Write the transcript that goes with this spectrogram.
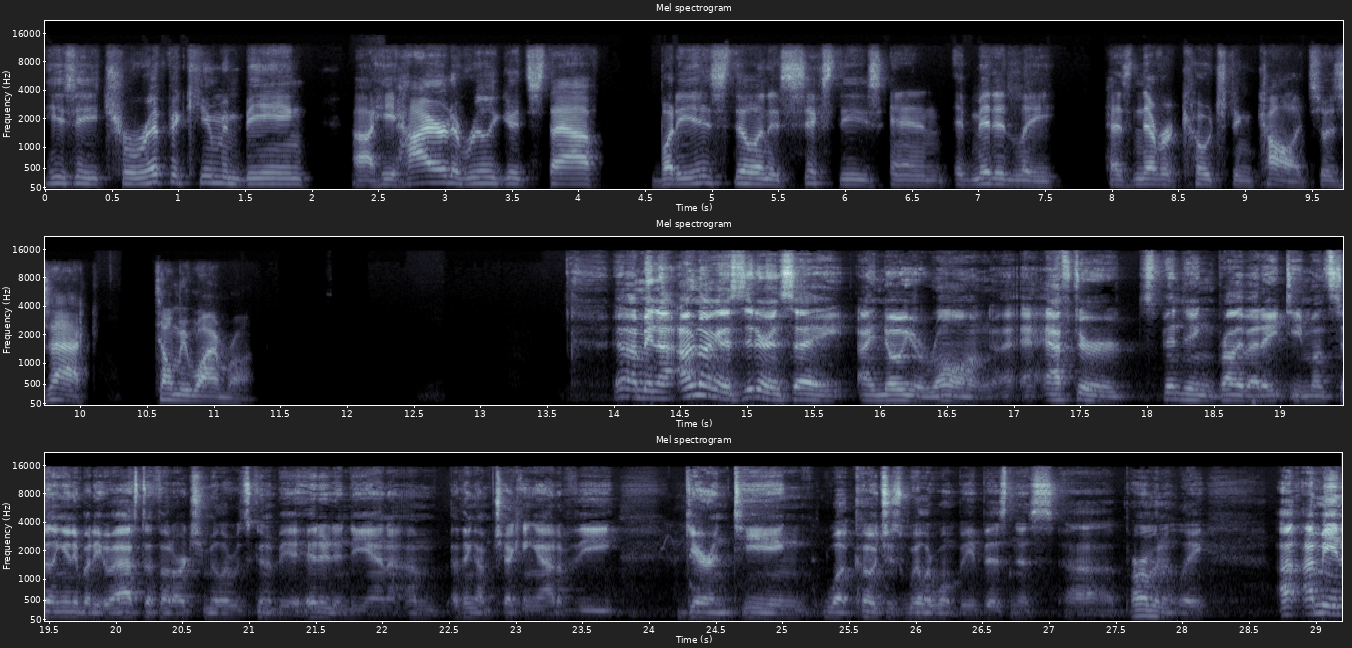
He's a terrific human being. Uh, he hired a really good staff, but he is still in his 60s and admittedly has never coached in college. So, Zach, tell me why I'm wrong. I mean, I'm not going to sit here and say I know you're wrong. After spending probably about 18 months telling anybody who asked, I thought Archie Miller was going to be a hit at Indiana. I'm, I think I'm checking out of the guaranteeing what coaches will or won't be business uh, permanently. I, I mean,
